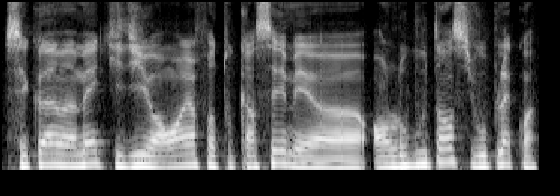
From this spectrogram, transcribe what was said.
c'est quand même un mec qui dit en rien, faut tout casser, mais euh, en louboutin, s'il vous plaît, quoi.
